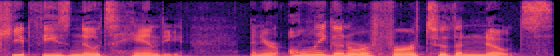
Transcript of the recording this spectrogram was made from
Keep these notes handy, and you're only going to refer to the notes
